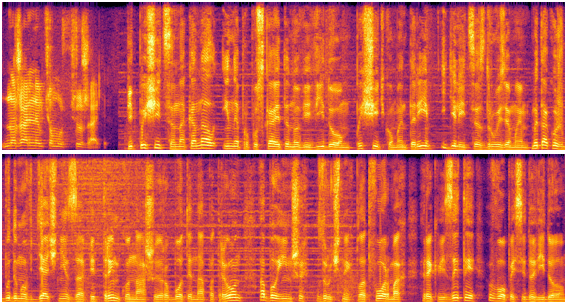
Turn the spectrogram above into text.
на жаль, не в цьому сюжеті. Підпишіться на канал і не пропускайте нові відео. Пишіть коментарі і діліться з друзями. Ми також будемо вдячні за підтримку нашої роботи на Patreon або інших зручних платформах. Реквізити в описі до відео.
